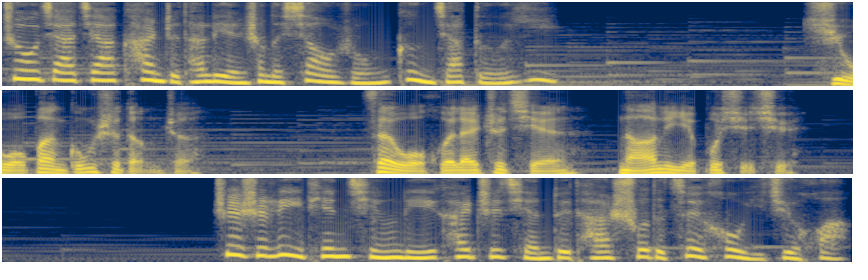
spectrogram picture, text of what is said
周佳佳看着他脸上的笑容，更加得意。去我办公室等着，在我回来之前，哪里也不许去。这是厉天晴离开之前对他说的最后一句话，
